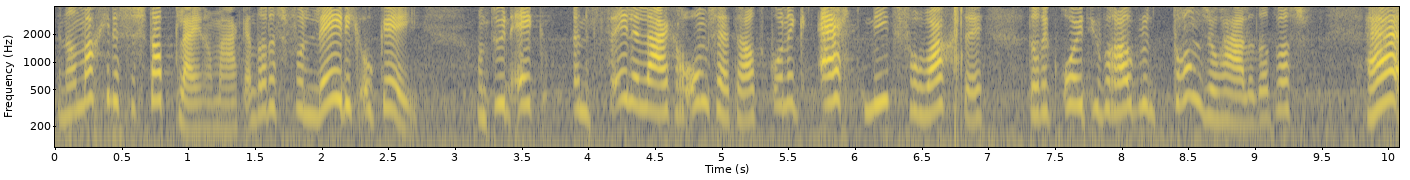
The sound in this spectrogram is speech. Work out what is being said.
En dan mag je dus een stap kleiner maken. En dat is volledig oké. Want toen ik een vele lagere omzet had, kon ik echt niet verwachten dat ik ooit überhaupt een ton zou halen. Dat was, hè,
